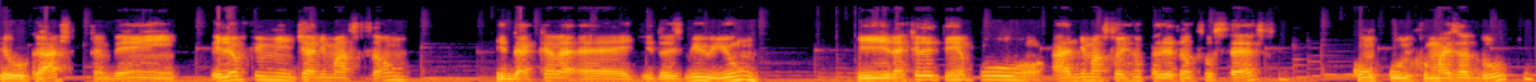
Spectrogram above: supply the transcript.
e o gasto também. Ele é um filme de animação e daquela é, de 2001 e naquele tempo as animações não faziam tanto sucesso com o público mais adulto.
